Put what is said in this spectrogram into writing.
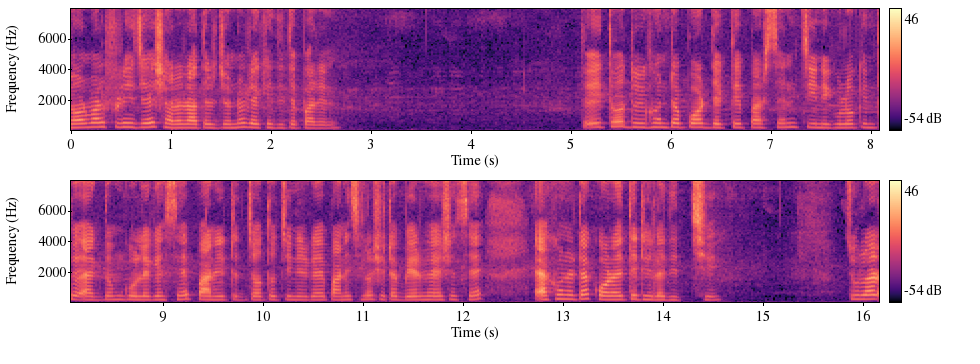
নর্মাল ফ্রিজে সারা রাতের জন্য রেখে দিতে পারেন। তো এই তো দুই ঘণ্টা পর দেখতে পারছেন চিনিগুলো কিন্তু একদম গলে গেছে। পানিটা যত চিনির গায়ে পানি ছিল সেটা বের হয়ে এসেছে। এখন এটা কড়াইতে ঢেলে দিচ্ছি। চুলার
